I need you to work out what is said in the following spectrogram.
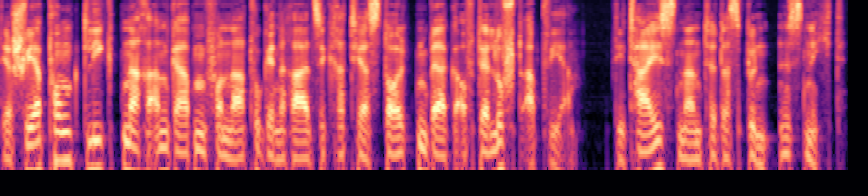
Der Schwerpunkt liegt nach Angaben von NATO-Generalsekretär Stoltenberg auf der Luftabwehr. Details nannte das Bündnis nicht.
